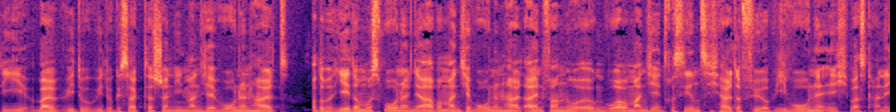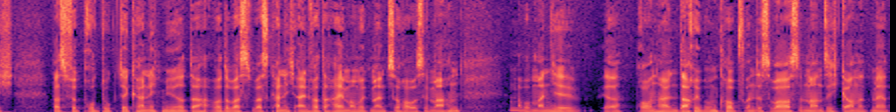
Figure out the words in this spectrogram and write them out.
die, weil, wie du, wie du gesagt hast, Janine, manche wohnen halt oder jeder muss wohnen, ja, aber manche wohnen halt einfach nur irgendwo, aber manche interessieren sich halt dafür, wie wohne ich, was kann ich, was für Produkte kann ich mir da oder was, was kann ich einfach daheim auch mit meinem Zuhause machen. Mhm. Aber manche ja, brauchen halt ein Dach über dem Kopf und das war's und machen sich gar nicht mehr,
